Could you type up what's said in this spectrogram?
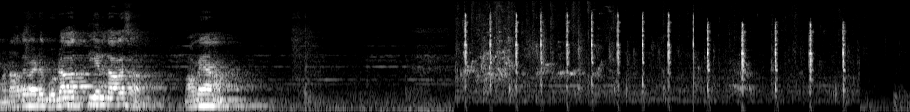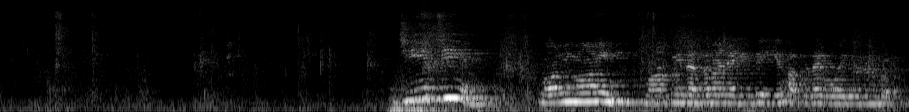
මට අද වැඩ ගොඩාක් තියෙන දවසක්. මම යනවා. ජීන් ජීන් මෝනි මෝනි මාත් මේ දැන් තමයි නැගිට්ටේ ඊයේ හතරයි බෝයි කරනකොට.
